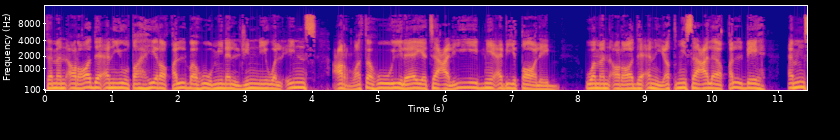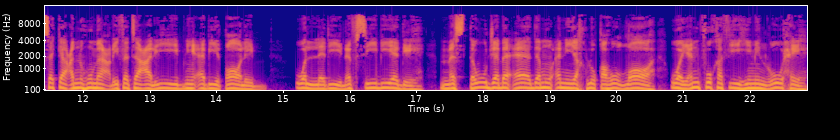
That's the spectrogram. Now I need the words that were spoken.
فمن أراد أن يطهر قلبه من الجن والإنس عرفه ولاية علي بن أبي طالب. ومن أراد أن يطمس على قلبه أمسك عنه معرفة علي بن أبي طالب. والذي نفسي بيده ما استوجب آدم أن يخلقه الله وينفخ فيه من روحه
